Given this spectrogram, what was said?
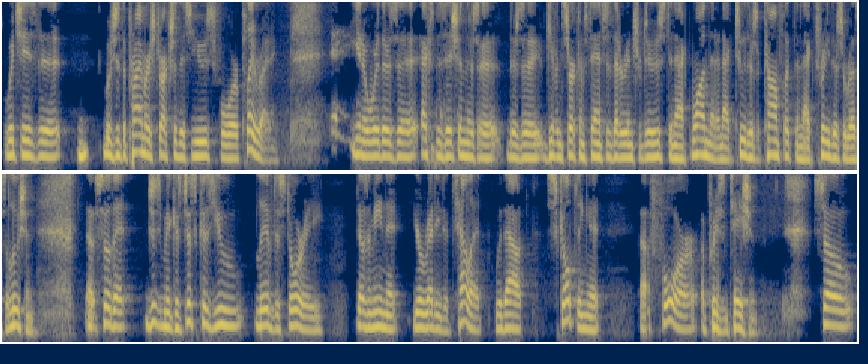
which is the which is the primary structure that's used for playwriting. You know, where there's a exposition, there's a there's a given circumstances that are introduced in Act One. Then in Act Two, there's a conflict. In Act Three, there's a resolution. Uh, so that just because just because you lived a story doesn't mean that you're ready to tell it without sculpting it uh, for a presentation. So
